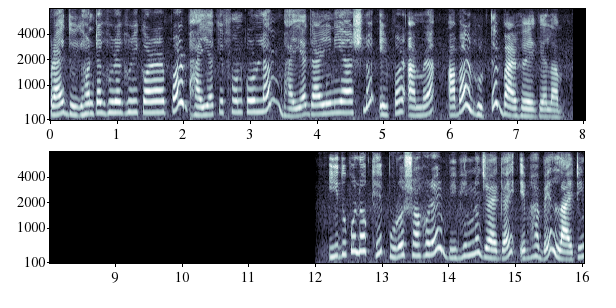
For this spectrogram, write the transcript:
প্রায় দুই ঘণ্টা ঘোরাঘুরি করার পর ভাইয়াকে ফোন করলাম। ভাইয়া গাড়ি নিয়ে আসলো। এরপর আমরা আবার ঘুরতে বার হয়ে গেলাম। ঈদ উপলক্ষে পুরো শহরের বিভিন্ন জায়গায় এভাবে লাইটিং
